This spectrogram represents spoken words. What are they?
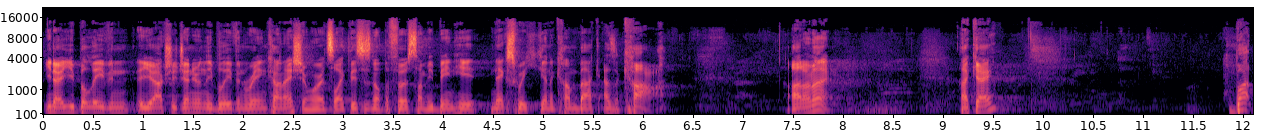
you know, you believe in, you actually genuinely believe in reincarnation, where it's like, this is not the first time you've been here. Next week, you're going to come back as a car. I don't know. Okay? But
